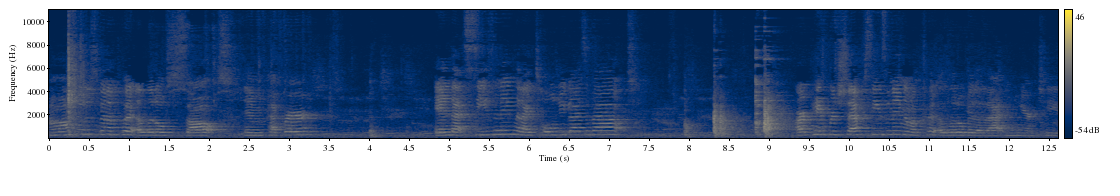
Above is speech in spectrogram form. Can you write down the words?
I'm also just gonna put a little salt and pepper and that seasoning that I told you guys about. Our Pampered Chef seasoning, I'm gonna put a little bit of that in here too.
